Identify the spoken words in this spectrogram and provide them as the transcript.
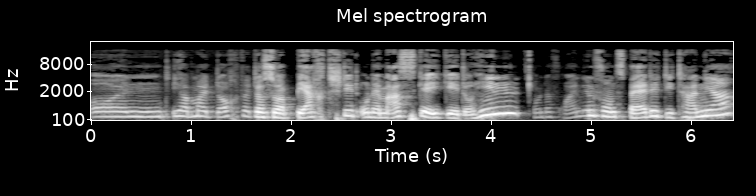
Und ich hab mir halt gedacht, weil da so ein Bercht steht ohne Maske, ich gehe da hin und eine Freundin von uns beide, die Tanja,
